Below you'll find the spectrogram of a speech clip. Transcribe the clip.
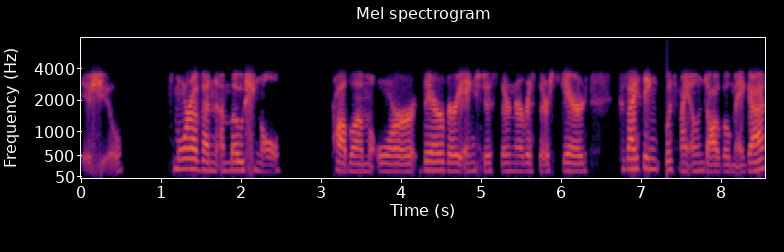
issue. It's more of an emotional problem, or they're very anxious, they're nervous, they're scared. Because I think with my own dog, Omega,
